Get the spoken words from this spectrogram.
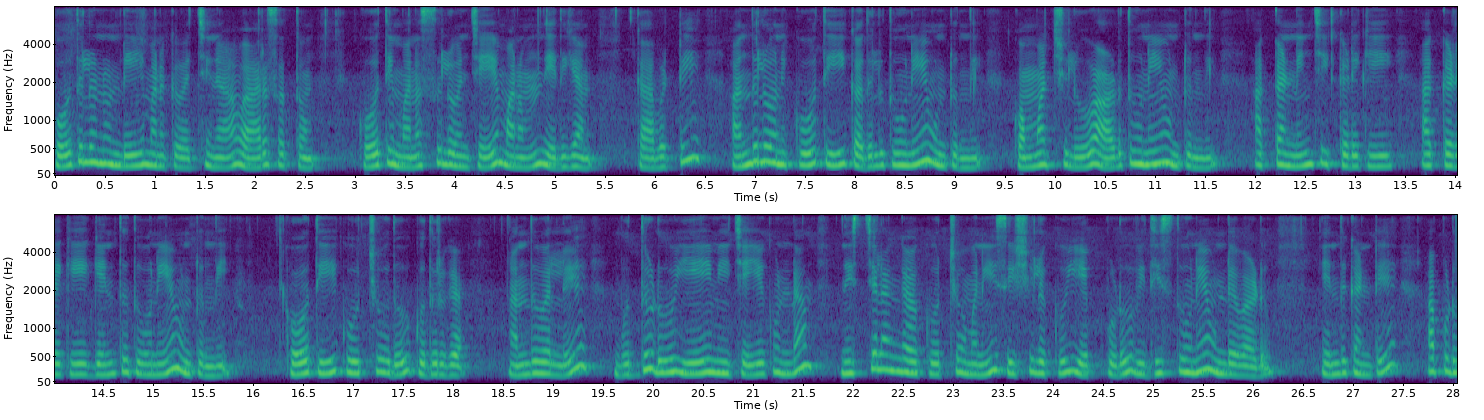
కోతుల నుండి మనకు వచ్చిన వారసత్వం. కోతి మనస్సులోంచే మనం ఎదిగాం. కాబట్టి అందులోని కోతి కదులుతూనే ఉంటుంది. కొమ్మచ్చులు ఆడుతూనే ఉంటుంది. అక్కడ్నించి ఇక్కడికి అక్కడికి గెంతుతూనే ఉంటుంది. కోతి కూర్చోదు కుదురుగా. అందువల్లే బుద్ధుడు ఏమీ చెయ్యకుండా నిశ్చలంగా కూర్చోమని శిష్యులకు ఎప్పుడూ విధిస్తూనే ఉండేవాడు. ఎందుకంటే అప్పుడు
